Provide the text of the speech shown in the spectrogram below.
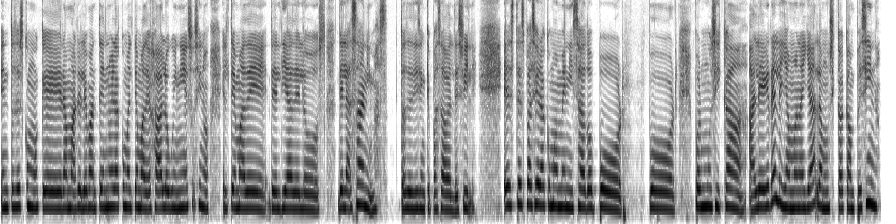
Entonces como que era más relevante, no era como el tema de Halloween y eso, sino el tema de, del Día de, los, de las Ánimas. Entonces dicen que pasaba el desfile. Este espacio era como amenizado por, por, por música alegre, le llaman allá la música campesina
